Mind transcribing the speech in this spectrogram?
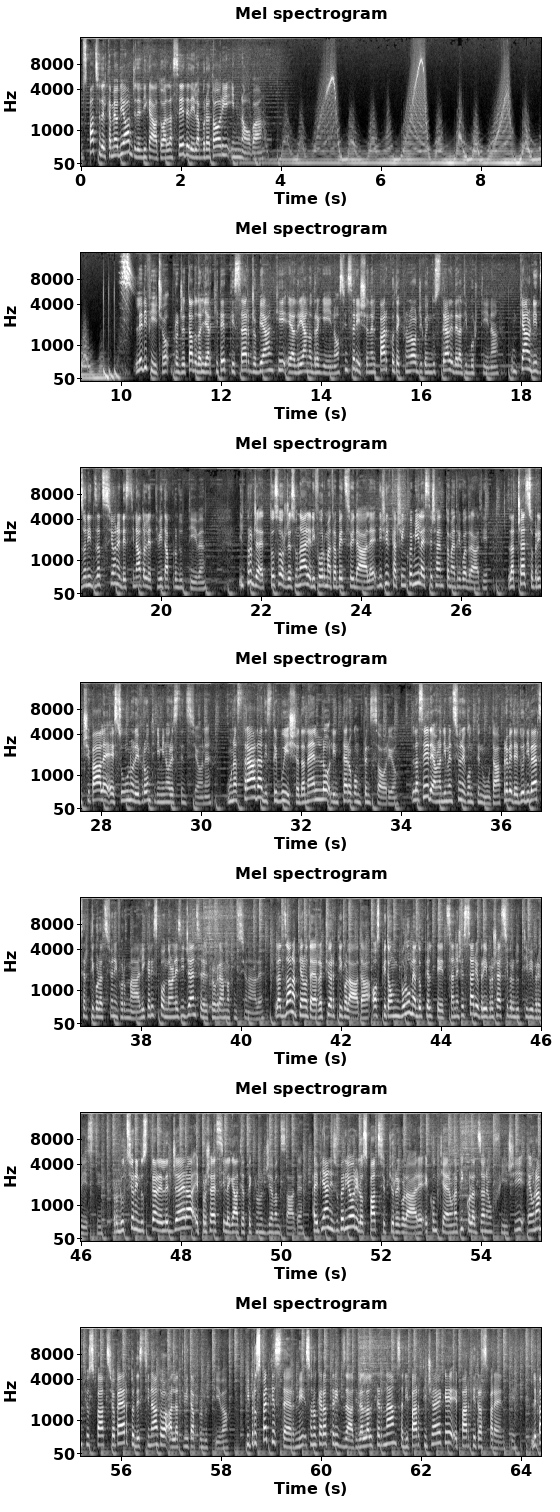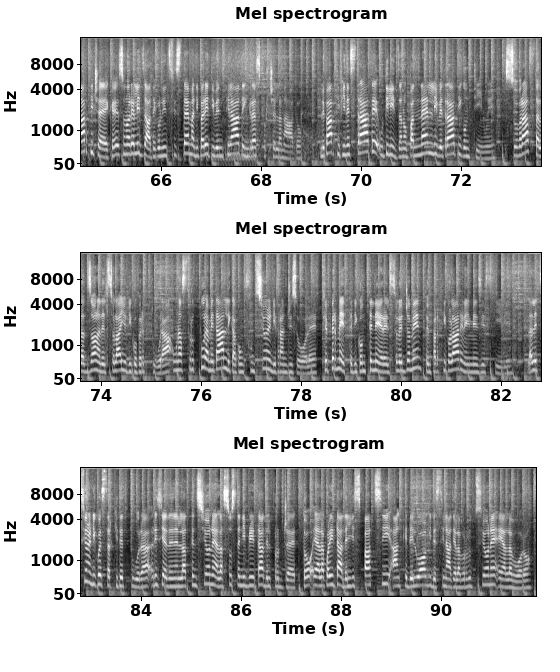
Lo spazio del cameo di oggi è dedicato alla sede dei laboratori Innova. L'edificio, progettato dagli architetti Sergio Bianchi e Adriano Draghino, si inserisce nel Parco Tecnologico Industriale della Tiburtina, un piano di zonizzazione destinato alle attività produttive. Il progetto sorge su un'area di forma trapezoidale di circa 5.600 m2. L'accesso principale è su uno dei fronti di minore estensione. Una strada distribuisce ad anello l'intero comprensorio. La sede ha una dimensione contenuta, prevede due diverse articolazioni formali che rispondono alle esigenze del programma funzionale. La zona a piano terra è più articolata, ospita un volume a doppia altezza necessario per i processi produttivi previsti, produzione industriale leggera e processi legati a tecnologie avanzate. Ai piani superiori lo spazio è più regolare e contiene una piccola zona uffici e un ampio spazio aperto destinato all'attività produttiva. I prospetti esterni sono caratterizzati dall'alternanza di parti cieche e parti trasparenti. Le parti cieche sono realizzate con il sistema di pareti ventilate in grès porcellanato. Le parti finestrate utilizzano pannelli vetrati continui. Sovrasta la zona del solaio di copertura una struttura metallica con funzione di frangisole che permette di contenere il soleggiamento in particolare nei mesi estivi. La lezione di questa architettura risiede nell'attenzione alla sostenibilità del progetto e alla qualità degli spazi anche dei luoghi destinati alla produzione e al lavoro.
